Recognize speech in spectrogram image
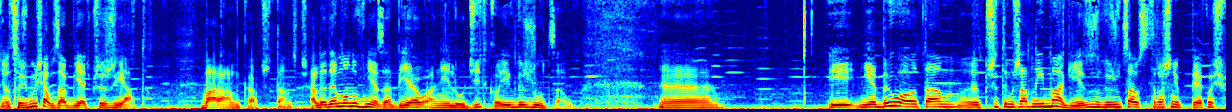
No, coś musiał zabijać, przecież jadł. Baranka czy tam coś. Ale demonów nie zabijał, ani ludzi, tylko ich wyrzucał. Eee, i nie było tam y, przy tym żadnej magii. Jezus wyrzucał strasznie jakoś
